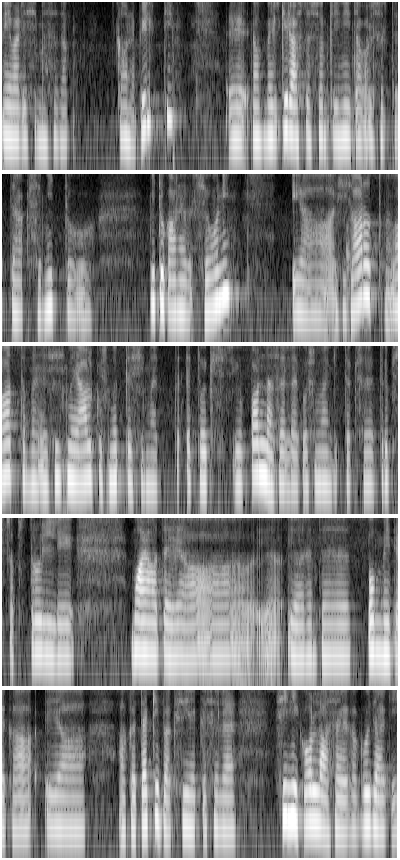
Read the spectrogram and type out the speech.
meie valisime seda kaanepilti. E, noh, meil kirjastus ongi nii tavaliselt, et tehakse mitu, mitu kaaneversiooni ja siis arutame, vaatame ja siis meie alguses mõtlesime, et, et võiks ju panna selle, kus mängitakse trips-traps-trulli majade ja, ja, ja nende pommidega ja aga et äkki peaks siia ikka selle sinikollasega kuidagi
